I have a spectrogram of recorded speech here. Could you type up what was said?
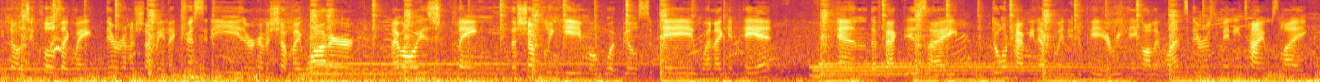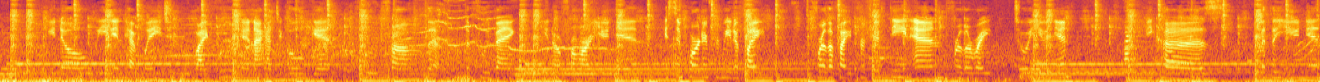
you know, to close. Like my, what bills to pay when I can pay it. And the fact is I don't have enough money to pay everything all at once. There was many times like, you know, we didn't have money to buy food and I had to go get food from the, the food bank, you know, from our union. It's important for me to fight for the fight for 15 and for the right to a union because with a union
